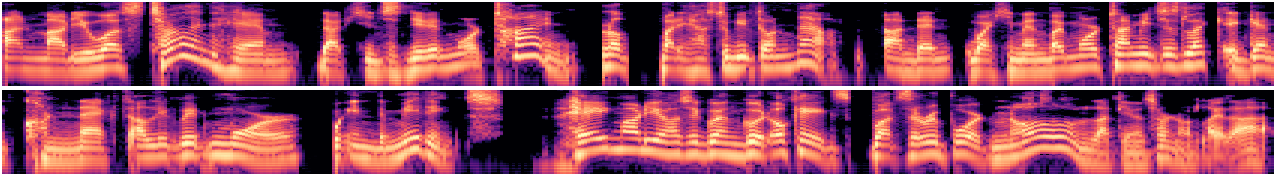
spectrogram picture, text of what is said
And Mario was telling him that he just needed more time. No, but it has to be done now. And then what he meant by more time is just like, again, connect a little bit more in the meetings. Hey, Mario, how's it going? Good. Okay, what's the report? No, Latinos are not like that.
